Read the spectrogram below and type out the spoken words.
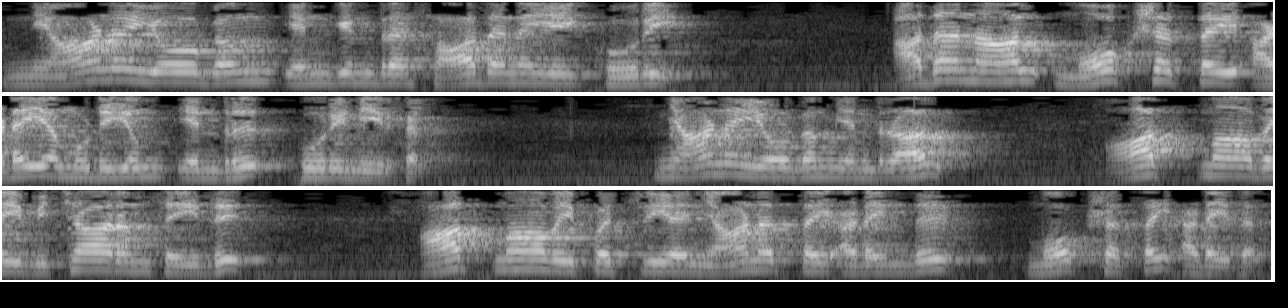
ஞான யோகம் என்கின்ற சாதனையை கூறி அதனால் மோக்ஷத்தை அடைய முடியும் என்று கூறினீர்கள். ஞான யோகம் என்றால் ஆத்மாவை விசாரம் செய்து ஆத்மாவை பற்றிய ஞானத்தை அடைந்து மோக்ஷத்தை அடைதல்.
